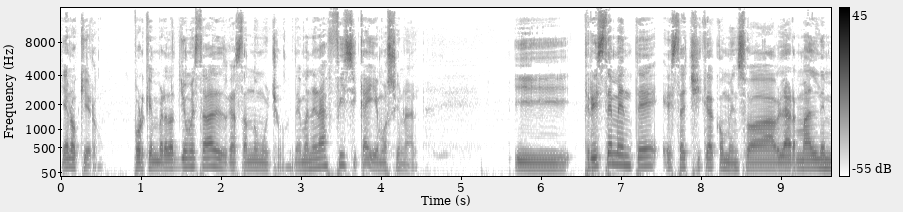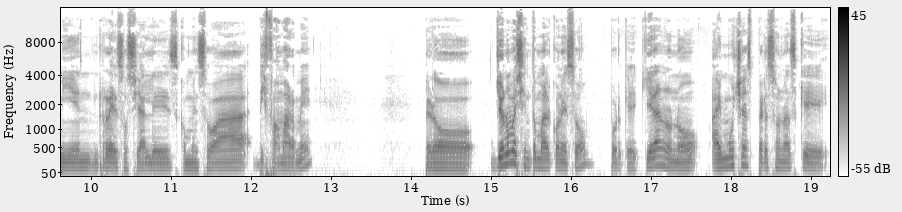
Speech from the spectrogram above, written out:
ya no quiero. Porque en verdad yo me estaba desgastando mucho, de manera física y emocional. Y tristemente esta chica comenzó a hablar mal de mí en redes sociales, comenzó a difamarme. Pero yo no me siento mal con eso, porque quieran o no, hay muchas personas que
